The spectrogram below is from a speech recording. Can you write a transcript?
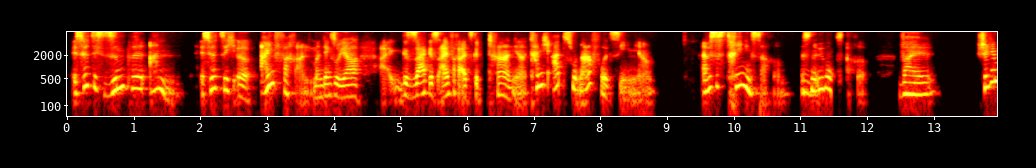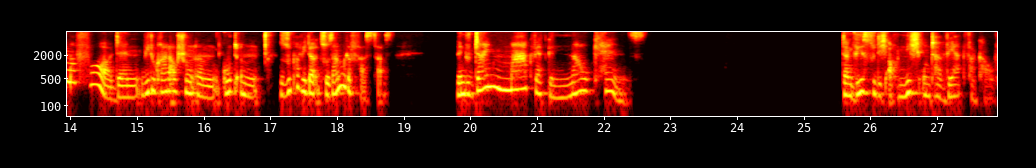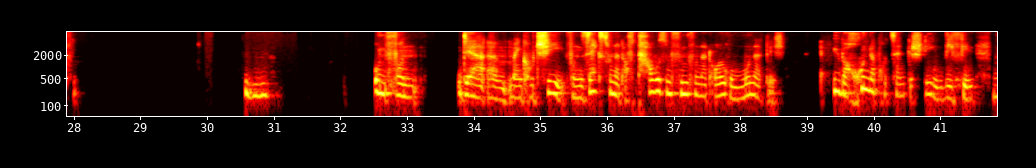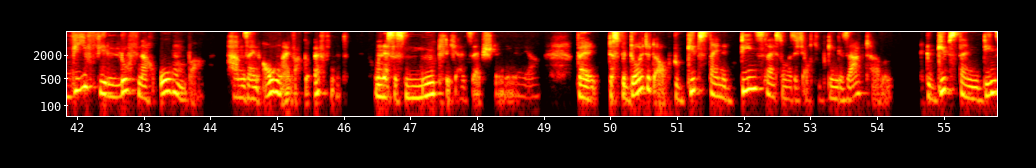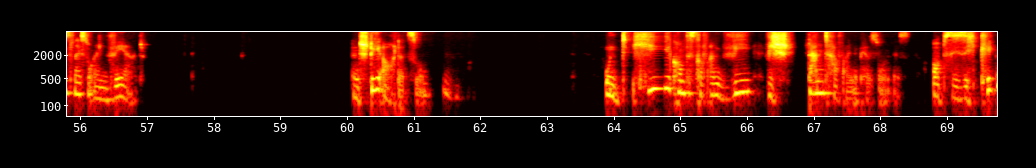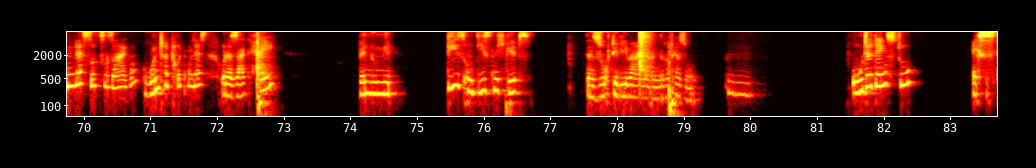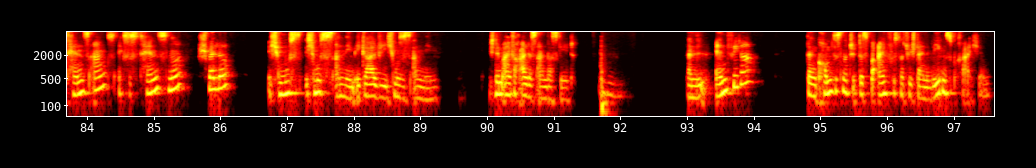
Es hört sich simpel an. Es hört sich äh, einfach an. Man denkt so, ja, gesagt ist einfacher als getan, ja. Kann ich absolut nachvollziehen, ja. Aber es ist Trainingssache. Es ist eine mhm. Übungssache. Weil, stell dir mal vor, denn wie du gerade auch schon ähm, gut, ähm, super wieder zusammengefasst hast, wenn du deinen Marktwert genau kennst, dann wirst du dich auch nicht unter Wert verkaufen. Mhm. Und von der, ähm, mein Coachie von 600 auf 1500 Euro monatlich über 100 Prozent gestiegen. Wie viel, wie viel Luft nach oben war, haben seine Augen einfach geöffnet. Und es ist möglich als Selbstständiger, ja. Weil das bedeutet auch, du gibst deine Dienstleistung, was ich auch zu Beginn gesagt habe, du gibst deine Dienstleistung einen Wert. Dann steh auch dazu. Mhm. Und hier kommt es darauf an, wie, wie standhaft eine Person ist. Ob sie sich kicken lässt sozusagen, runterdrücken lässt oder sagt, hey, wenn du mir dies und dies nicht gibst, dann such dir lieber eine andere Person. Mhm. Oder denkst du, Existenzangst, Existenz, ne, Schwelle, ich muss, ich muss es annehmen, egal wie, ich muss es annehmen. Ich nehme einfach alles an, was geht. Mhm dann entweder, dann kommt es natürlich, das beeinflusst natürlich deine Lebensbereiche.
